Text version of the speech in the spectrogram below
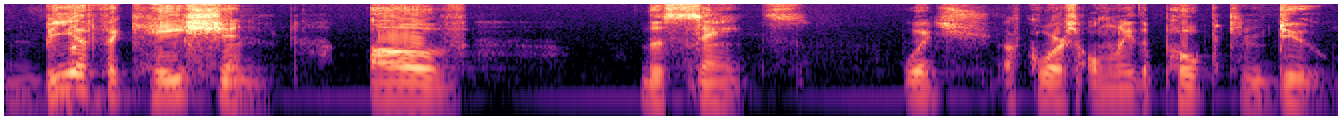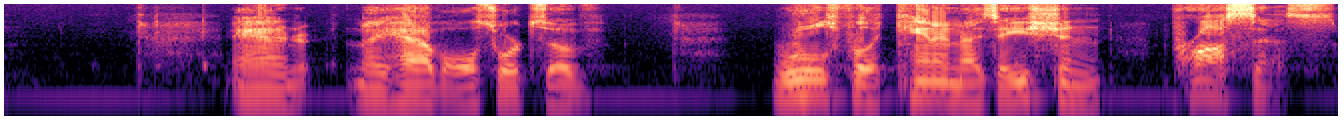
beification of the saints, which, of course, only the Pope can do and they have all sorts of rules for the canonization process.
